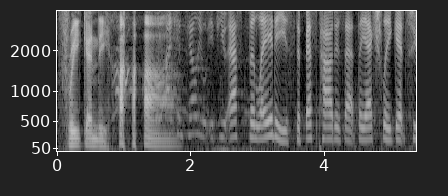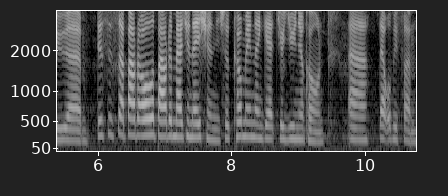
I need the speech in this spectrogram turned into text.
Free candy. well, I can tell you, if you ask the ladies, the best part is that they actually get to. Um, this is about all about imagination. You should come in and get your unicorn. Uh, that will be fun.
